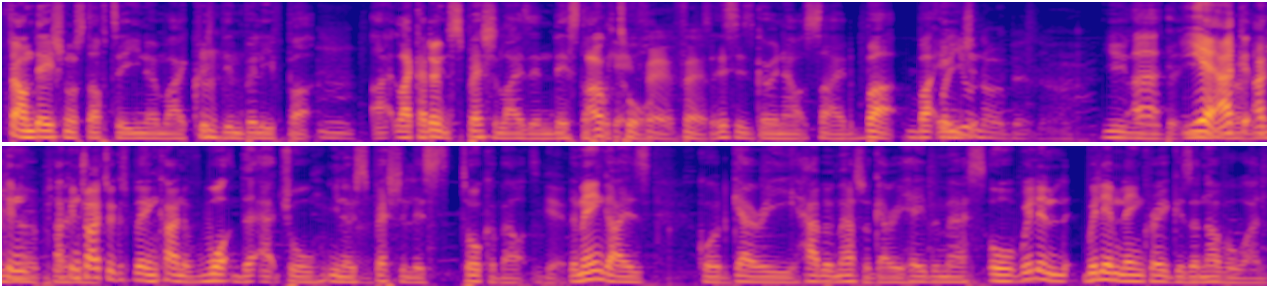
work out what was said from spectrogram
foundational stuff to you know my Christian Mhm. belief, but I, like I don't specialize in this stuff Okay, at all. fair, fair. So this is going outside, but but But in you ge- know a bit though. You know uh, a bit. You yeah, I know- can I you can know I can try to explain kind of what the actual you know specialists talk about. Yeah. The main guy is called Gary Habermas or Gary Habermas or William William Lane Craig is another one.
